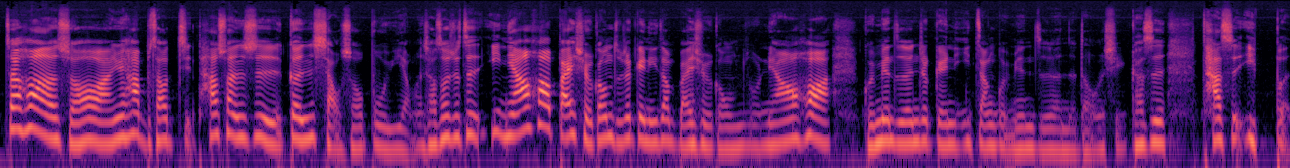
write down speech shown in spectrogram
在画的时候啊，因为他不是要，他算是跟小时候不一样。小时候就是你要画白雪公主，就给你一张白雪公主；你要画鬼面之刃，就给你一张鬼面之刃的东西。可是它是一本，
